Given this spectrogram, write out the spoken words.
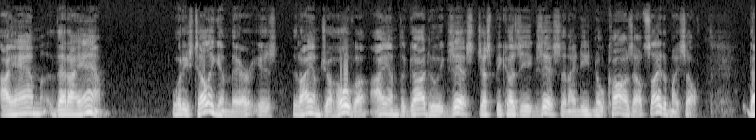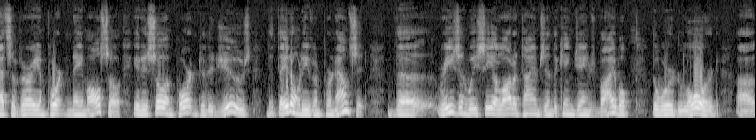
I am that I am. What he's telling him there is that I am Jehovah, I am the God who exists just because he exists, and I need no cause outside of myself. That's a very important name, also. It is so important to the Jews that they don't even pronounce it. The reason we see a lot of times in the King James Bible the word Lord uh,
